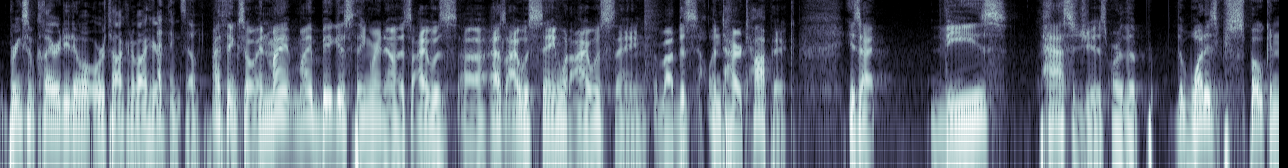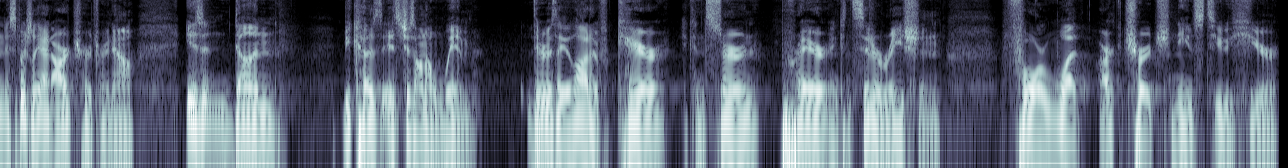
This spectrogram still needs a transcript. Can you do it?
bring some clarity to what we're talking about here? I think so. I think so. And my my biggest thing right now is I was uh, as I was saying what I was saying about this entire topic is that these passages or the, the what is spoken, especially at our church right now, isn't done because it's just on a whim. There is a lot of care, and concern, prayer, and consideration for what our church needs to hear.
